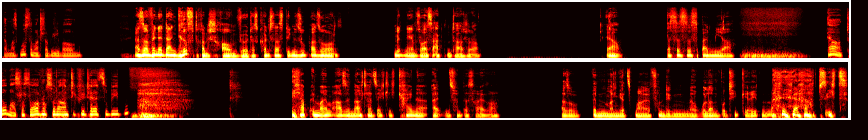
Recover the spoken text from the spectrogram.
Damals musste man stabil bauen. Also wenn du da einen Griff dran schrauben würdest, könntest du das Ding super so mitnehmen, so als Aktentasche. Ja, das ist es bei mir. Ja, Thomas, hast du auch noch so eine Antiquität zu bieten? Ich habe in meinem Arsenal tatsächlich keine alten Synthesizer. Also wenn man jetzt mal von den Roland Boutique Geräten absieht.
